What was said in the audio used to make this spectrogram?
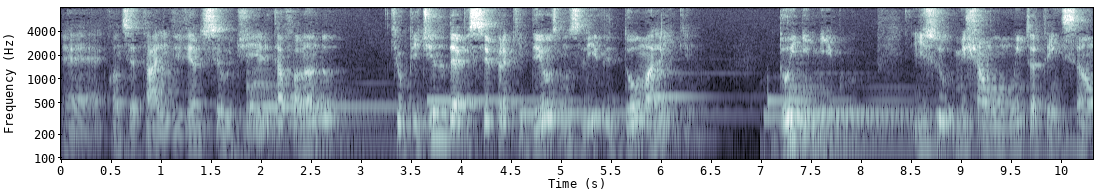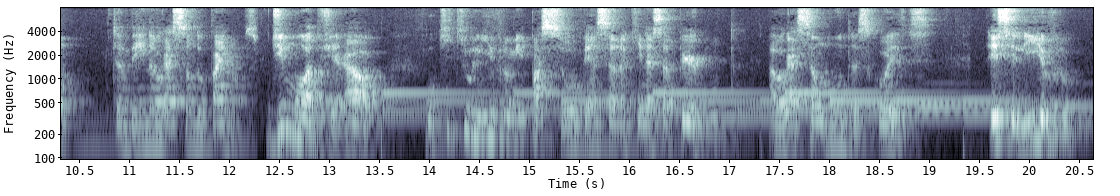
É, quando você está ali vivendo o seu dia. Ele está falando que o pedido deve ser para que Deus nos livre do maligno, do inimigo. Isso me chamou muito a atenção também na oração do Pai Nosso. De modo geral, o que, que o livro me passou pensando aqui nessa pergunta? A oração muda as coisas? Esse livro,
